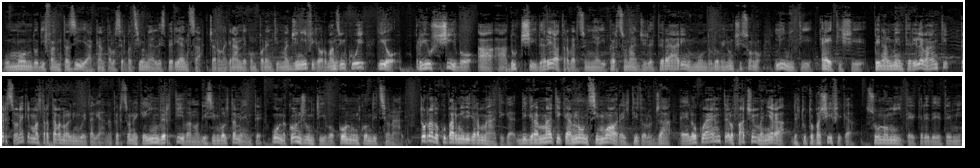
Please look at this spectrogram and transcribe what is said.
un mondo di fantasia, accanto all'osservazione e all'esperienza c'era una grande componente immaginifica, un romanzo in cui io riuscivo a, ad uccidere attraverso i miei personaggi letterari in un mondo dove non ci sono limiti etici penalmente rilevanti, persone che maltrattavano la lingua italiana, persone che invertivano disinvoltamente un congiuntivo con un condizionale. Torno ad occuparmi di grammatica. Di grammatica non si muore, il titolo già è eloquente, lo faccio in maniera del tutto pacifica. Sono mite, credetemi.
